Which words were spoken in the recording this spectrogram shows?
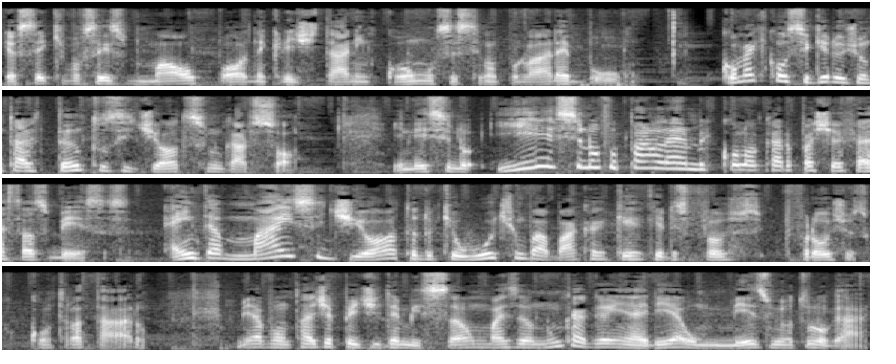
eu sei que vocês mal podem acreditar em como o sistema polar é burro. Como é que conseguiram juntar tantos idiotas num lugar só? E, nesse no... e esse novo Palermo que colocaram para chefiar essas bestas? É ainda mais idiota do que o último babaca que aqueles frouxos, contrataram. Minha vontade é pedir demissão, mas eu nunca ganharia o mesmo em outro lugar.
